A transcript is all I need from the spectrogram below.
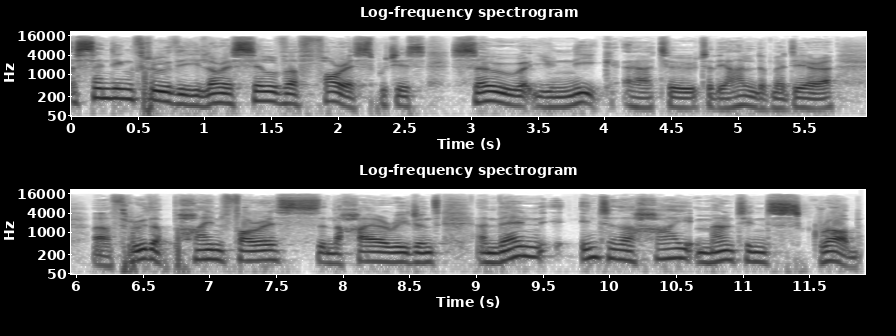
ascending through the Laurisilva forest, which is so unique uh, to, to the island of Madeira, uh, through the pine forests in the higher regions, and then into the high mountain scrub.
